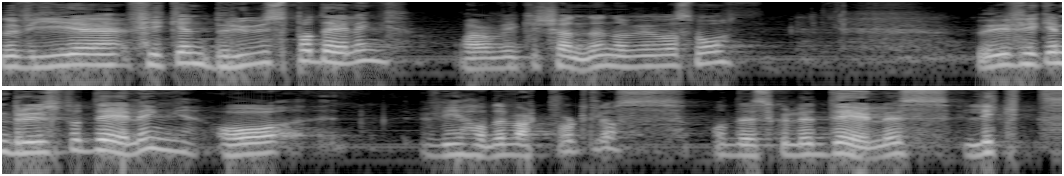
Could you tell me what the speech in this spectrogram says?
Når vi eh, fikk en brus på deling Hva vi ikke skjønne når vi var små? Vi fikk en brus på deling, og vi hadde hvert vårt glass. Og det skulle deles likt.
